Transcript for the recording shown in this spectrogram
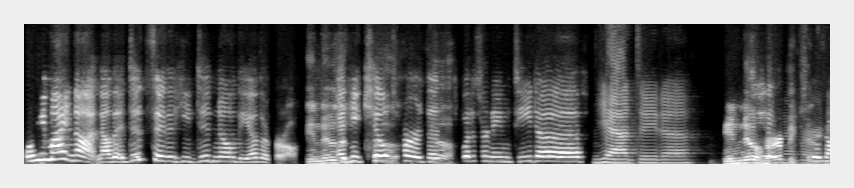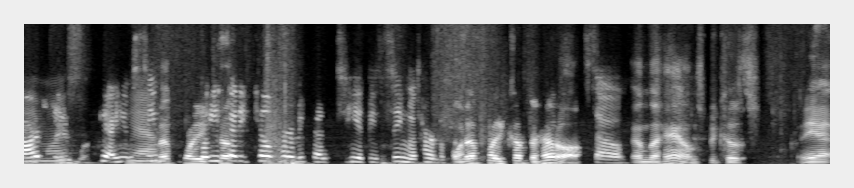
Well, he might not. Now they did say that he did know the other girl, He knew and that he killed uh, her. The yeah. what is her name? Dita. yeah, Dita. He knew He her because remember he her was seen with. Yeah, he was Yeah. seen. That's why he, Well, he he cut. said he killed her because he had been seen with her And before. that's why he cut the head off So and the hands because Yeah,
